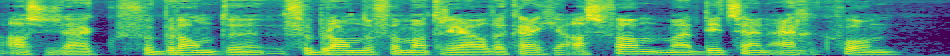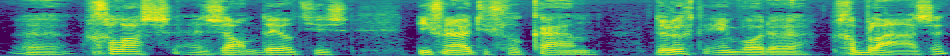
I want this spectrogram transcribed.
as is eigenlijk verbranden, verbranden van materiaal, daar krijg je as van. Maar dit zijn eigenlijk gewoon uh, glas- en zanddeeltjes... die vanuit die vulkaan de lucht in worden geblazen.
